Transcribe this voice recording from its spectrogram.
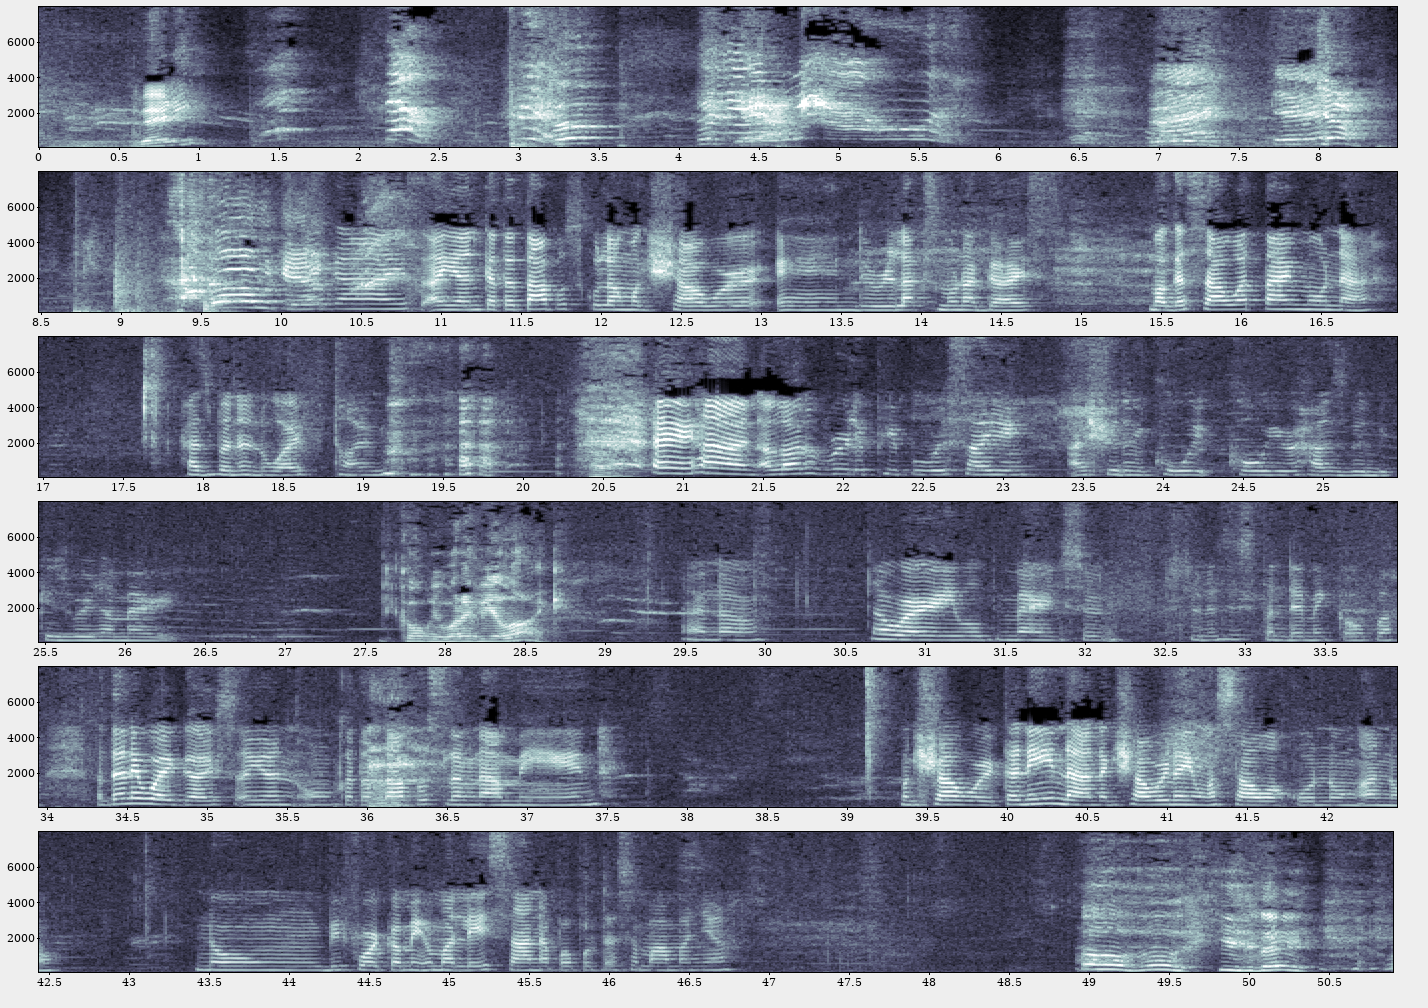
Ready? No, Up. Yeah. One, two, Jump. Oh, look out. guys. Ayan, katatapos ko lang mag-shower and relax muna, guys. Mag-asawa time muna. Husband and wife time. hey, Han, a lot of really people were saying I shouldn't call, call your husband because we're not married. Call me whatever you like. I know. Don't worry, we'll be married soon. As soon as this pandemic over. But anyway, guys, ayan, oh, katatapos lang namin mag-shower. Kanina, nag-shower na yung asawa ko nung ano, nung before kami umalis, sana papunta sa mama niya. Oh, oh, excuse me.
